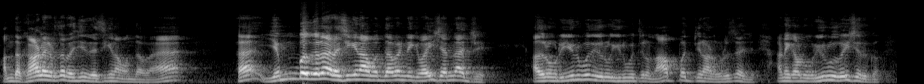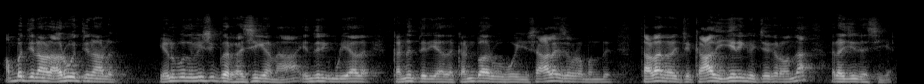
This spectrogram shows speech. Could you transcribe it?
அந்த காலகட்டத்தில் ரஜினி ரசிகனாக வந்தவன். எண்பதில் ரசிகனாக வந்தவன். இன்னைக்கு வயசு என்னாச்சு? அதில் ஒரு இருபது இருபது இருபத்தி நாலு நாற்பத்தி நாலு வருஷம் ஆச்சு. அன்றைக்கி அவனுக்கு ஒரு இருபது வயசு இருக்கும். ஐம்பத்தி நாலு அறுபத்தி நாலு. எழுபது வயசு பேர் ரசிகனா? எந்திரிக்க முடியாத கண்ணு தெரியாத கண் பார்வை போய் சாலை சிவரம் வந்து தலை நினைச்சு காது இயரிங் வச்சிருக்கிறவன் தான் ரஜினி ரசிகன்.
